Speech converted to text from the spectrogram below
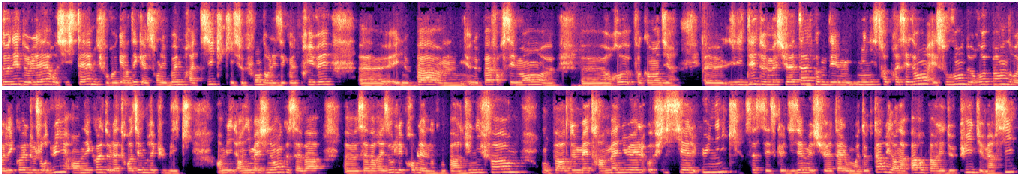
redonner de l'air au système, il faut regarder quelles sont les bonnes pratiques qui se font dans les écoles privées euh, et ne pas euh, ne pas forcément euh, enfin comment dire l'idée de Monsieur Attal comme des ministres précédents est souvent de repeindre l'école d'aujourd'hui en école de la troisième République en, imaginant que ça va ça va résoudre les problèmes. Donc on parle d'uniforme on parle de mettre un manuel officiel unique. Ça c'est ce que disait Monsieur Attal au mois d'octobre. Il en a pas reparlé depuis Dieu merci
